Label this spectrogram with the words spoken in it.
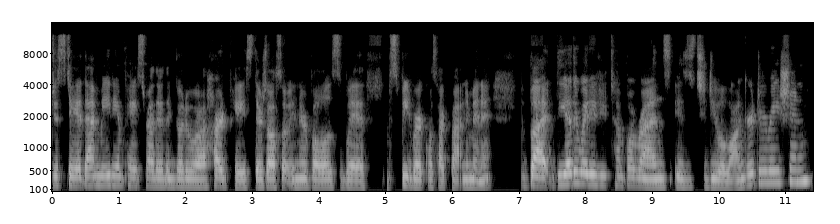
Just stay at that medium pace rather than go to a hard pace. There's also intervals with speed work, we'll talk about in a minute. But the other way to do tempo runs is to do a longer duration.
